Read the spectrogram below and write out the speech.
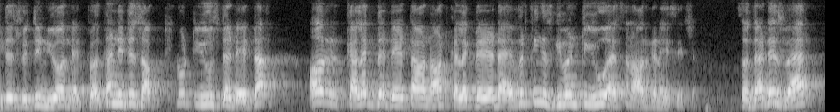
it is within your network and it is up to you to use the data or collect the data or not collect the data. Everything is given to you as an organization. So that is where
